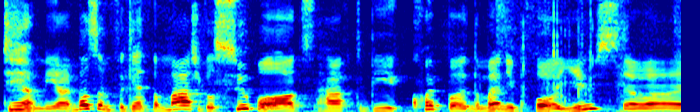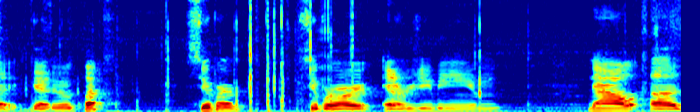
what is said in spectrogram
Dear me, I mustn't forget the magical super arts have to be equipped in the menu before use. So, uh, go to equip, super, super art, energy beam. Now, uh,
